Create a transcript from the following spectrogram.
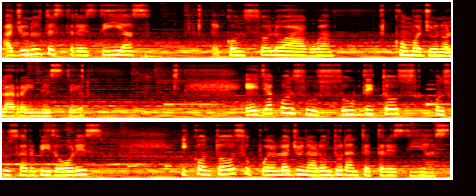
ayunos de tres días eh, con solo agua, como ayuno la reina Esther. Ella con sus súbditos, con sus servidores y con todo su pueblo ayunaron durante tres días,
